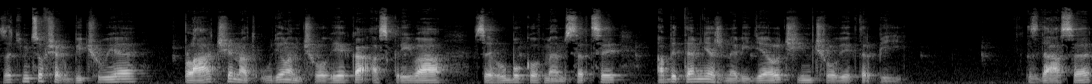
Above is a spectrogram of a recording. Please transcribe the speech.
Zatímco však bičuje, pláče nad údělem člověka a skrývá se hluboko v mém srdci, aby téměř neviděl, čím člověk trpí. Zdá se,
